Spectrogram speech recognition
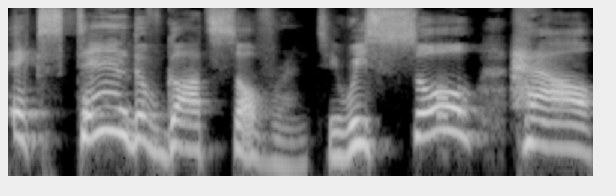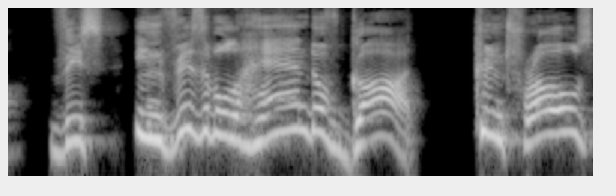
extent of God's sovereignty. We saw how this invisible hand of God controls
